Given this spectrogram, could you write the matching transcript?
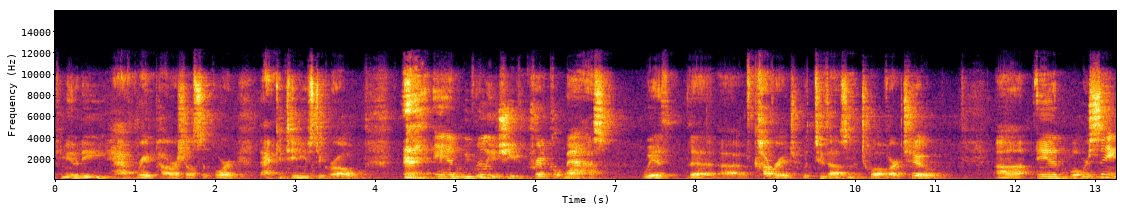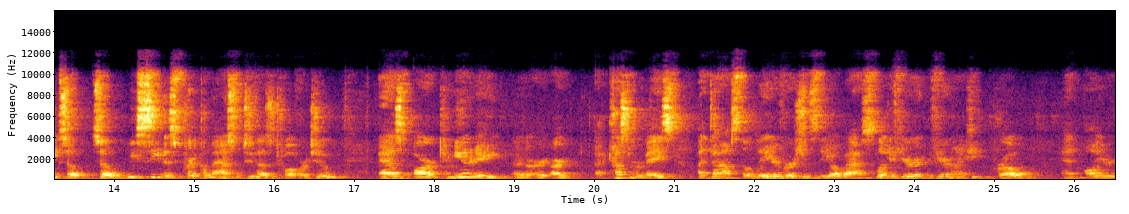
community have great PowerShell support. That continues to grow, and we really achieved critical mass with the uh, coverage with 2012 R2. Uh, and what we're seeing, so, so we see this critical mass of 2012 R2 as our community, our, our uh, customer base, adopts the later versions of the OS. Look, if you're, if you're an IT pro and all your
